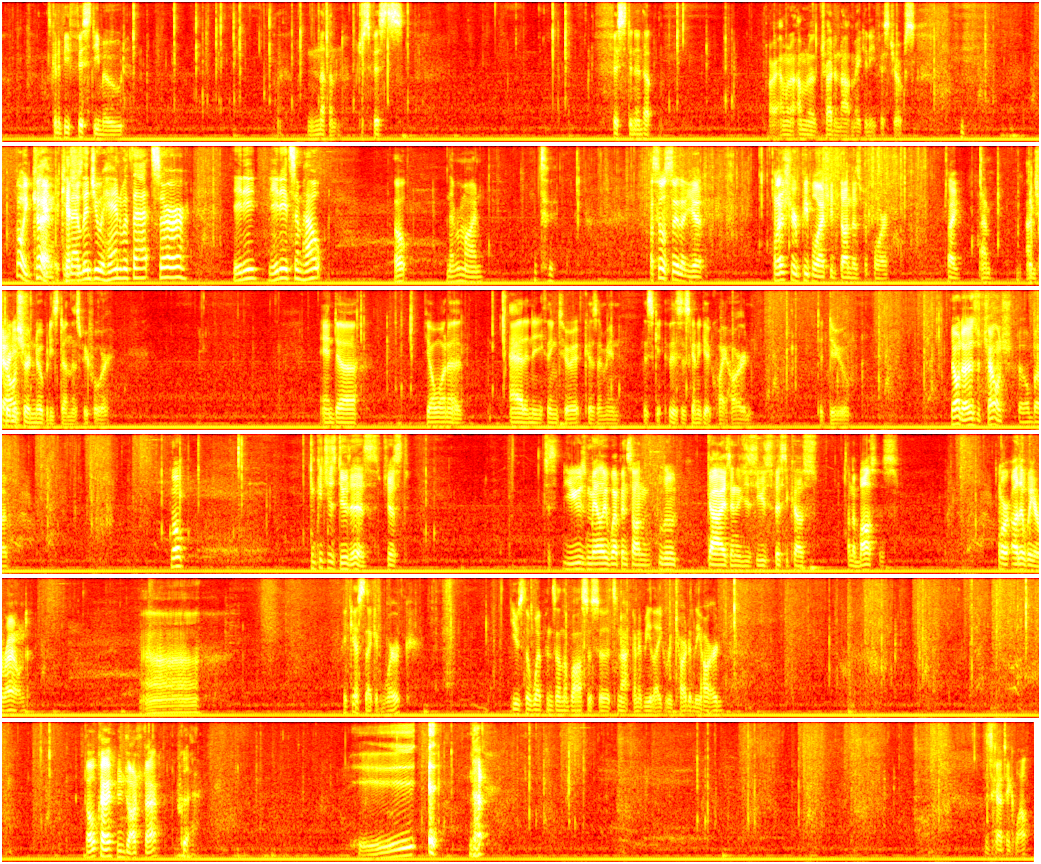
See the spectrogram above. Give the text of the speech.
it's gonna be fisty mode. Nothing, just fists. Fisting it up. Alright, I'm gonna I'm gonna try to not make any fist jokes. Oh, you Can, can. can I It's lend you a hand with that, sir? You need you need some help? Oh, never mind. I still say that yet. I'm not sure people actually done this before. Like, I'm I'm pretty sure nobody's done this before. And uh, if y'all want to add anything to it, because I mean, this this is gonna get quite hard to do. no, that is a challenge, though, but. Well, you could just do this. Just. Just use melee weapons on little guys and then just use fisticuffs on the bosses. Or other way around. Uh, I guess that could work. Use the weapons on the bosses so it's not gonna be like retardedly hard. Okay, you dodged that. This is gonna take a while.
